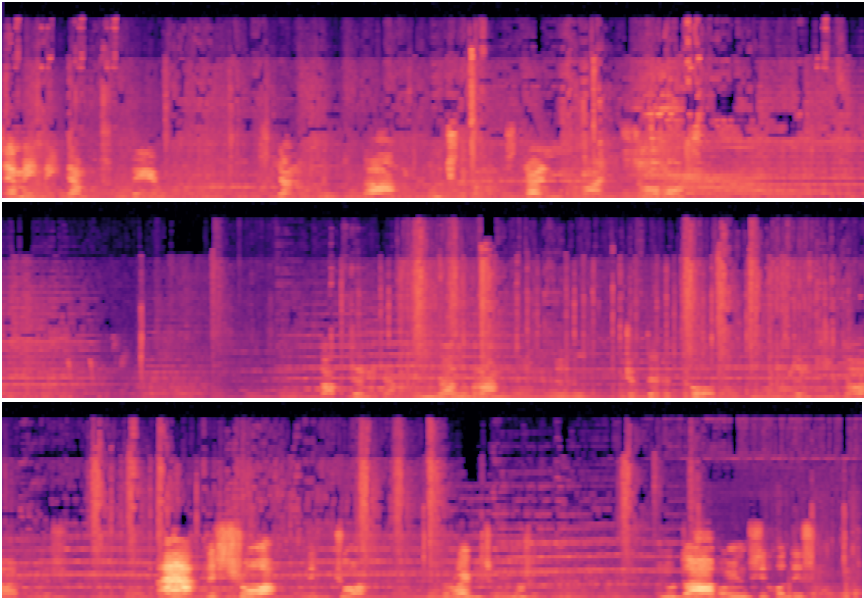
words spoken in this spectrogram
Це ми йдемо сюди. Селянам йдемо сюди. Лучниками вистрілюємо, вбиваємо цього. Так, це ми йдемо сюди, забираємо е, чотири дров. Йдемо сюди. А, ти що? Ти що? Герой більше не може. Ну да, бо він всі ходи відкрив.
